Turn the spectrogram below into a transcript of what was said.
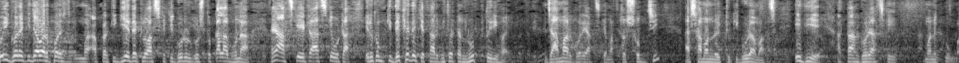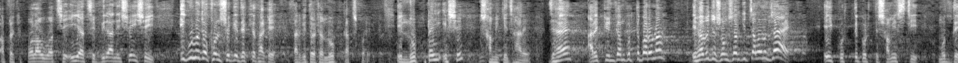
ওই ঘরে কি যাওয়ার পরে আপনার কি গিয়ে দেখল, আজকে কি গরুর গোস্ত, কালা ভুনা হ্যাঁ আজকে এটা, আজকে ওটা, এরকম কি দেখে দেখে তার ভিতরে একটা লোভ তৈরি হয়? যে আমার ঘরে আজকে মাত্র সবজি আর সামান্য একটু কি গুড়া মাছ। এ দিয়ে আর তার ঘরে আজকে মানে আপনার কি পোলাও আছে, এই আছে, বিরিয়ানি সেই সেই, এগুলো যখন সে দেখতে থাকে, তার ভিতরে একটা লোভ কাজ করে। এই লোভটাই এসে স্বামীকে ঝাড়ে। যে হ্যাঁ আরেকটু ইনকাম করতে পারো না? এভাবে কি সংসার কি চালানো যায়? এই করতে করতে স্বামী স্ত্রীর মধ্যে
